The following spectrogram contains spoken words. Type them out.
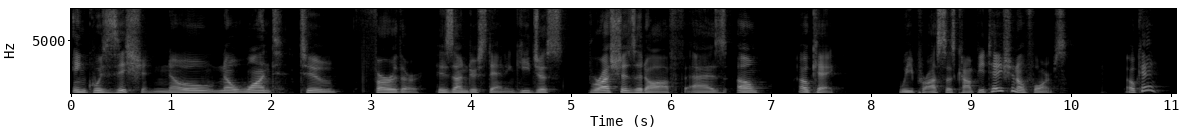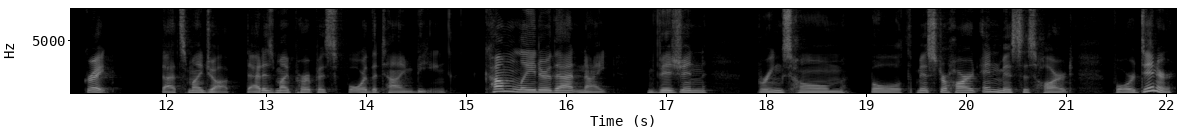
inquisition, no no want to further his understanding. He just brushes it off as, "Oh, okay. We process computational forms. Okay, great. That's my job. That is my purpose for the time being." Come later that night, Vision brings home both Mr. Hart and Mrs. Hart for dinner.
